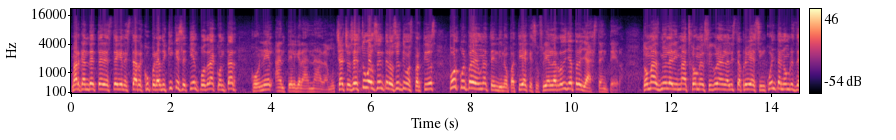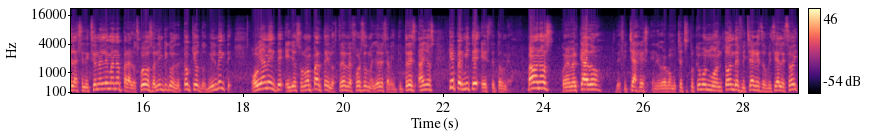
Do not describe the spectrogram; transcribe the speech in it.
Marc André Ter Stegen está recuperado y Quique Setién podrá contar con él ante el Granada. Muchachos, estuvo ausente los últimos partidos por culpa de una tendinopatía que sufría en la rodilla, pero ya está entero. Thomas Müller y Mats Hummels figuran en la lista previa de 50 nombres de la selección alemana para los Juegos Olímpicos de Tokio 2020. Obviamente, ellos forman parte de los tres refuerzos mayores a 23 años que permite este torneo. Vámonos con el mercado de fichajes en Europa, muchachos, porque hubo un montón de fichajes oficiales hoy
